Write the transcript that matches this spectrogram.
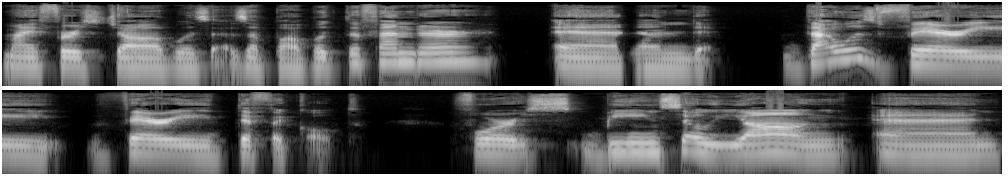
my first job was as a public defender, and that was very, very difficult for being so young and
